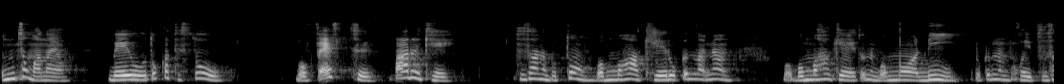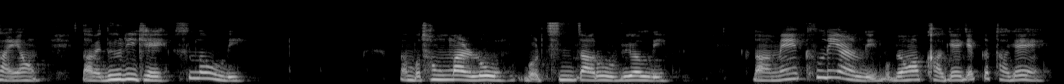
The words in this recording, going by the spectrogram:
엄청 많아요. 매우 똑같았어. 뭐 fast 빠르게. 부사는 보통 뭐뭐하게로 끝나면 뭐 뭐뭐하게 또는 뭐뭐리로 끝나면 거의 부사예요. 그다음에 느리게 slowly. 뭐 정말로 뭐 진짜로 really. 그다음에 clearly 뭐 명확하게 깨끗하게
